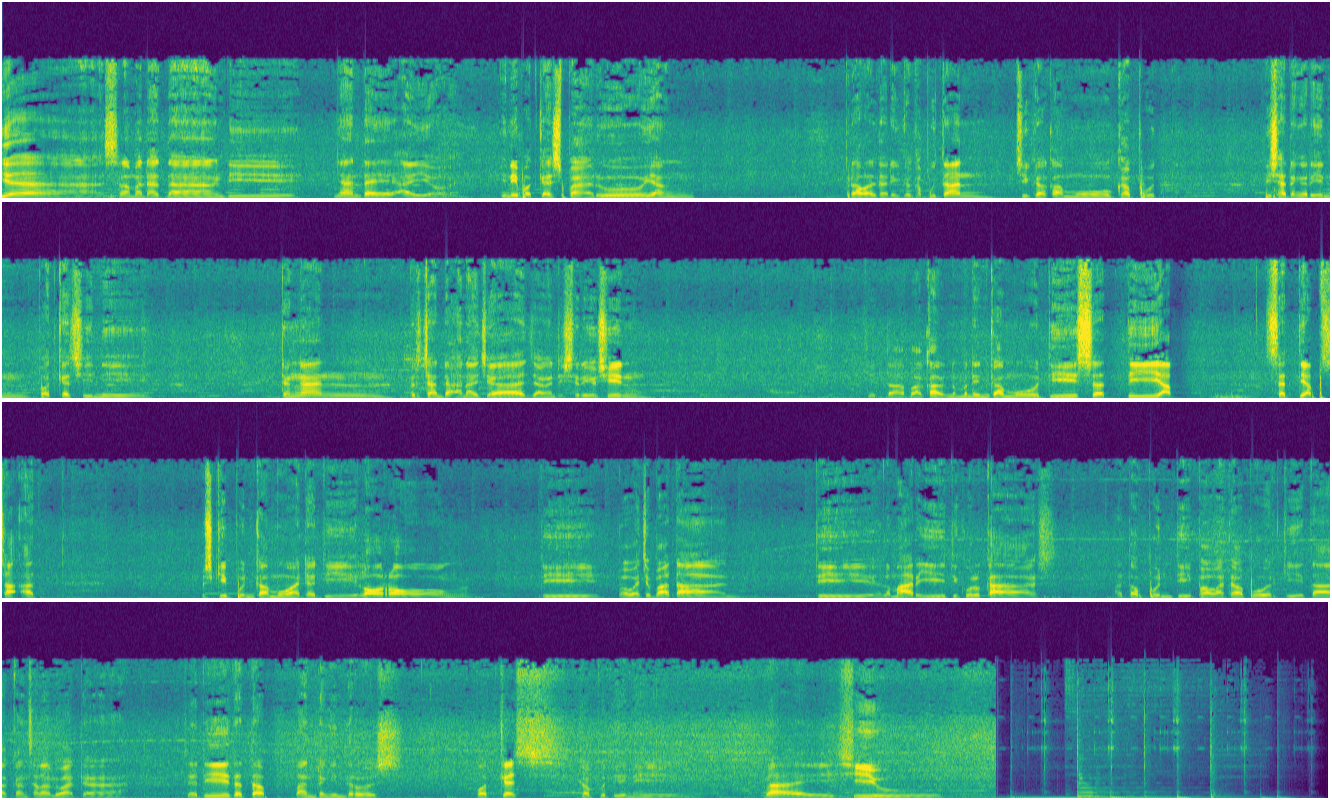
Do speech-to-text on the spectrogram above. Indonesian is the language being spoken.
Ya, selamat datang di Nyantai Ayo. Ini podcast baru yang berawal dari kegabutan. Jika kamu gabut, bisa dengerin podcast ini dengan bercandaan aja, jangan diseriusin. Kita bakal nemenin kamu di setiap setiap saat meskipun kamu ada di lorong, di bawah jembatan, di lemari, di kulkas, ataupun di bawah dapur, kita akan selalu ada. Jadi tetap pantengin terus podcast gabut ini. Bye, see you.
